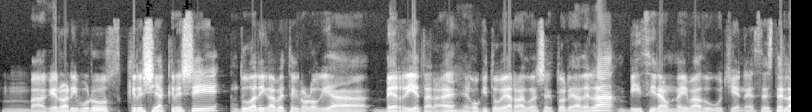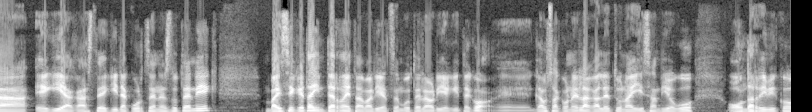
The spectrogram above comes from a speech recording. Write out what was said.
Ba, geroari buruz, krisia krisi, dudarik gabe teknologia berrietara, eh? egokitu beharra duen sektorea dela, biziraun nahi badu gutxienez. Ez dela egia gazteek irakurtzen ez dutenik, baizik eta interneta baliatzen butela hori egiteko. E, gauzak onela, galetu nahi izan diogu, ondarribiko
